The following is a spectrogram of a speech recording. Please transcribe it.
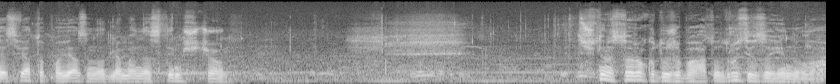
Це свято пов'язано для мене з тим, що з 14 року дуже багато друзів загинуло.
